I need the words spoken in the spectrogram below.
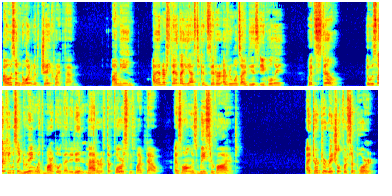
I was annoyed with Jake right then. I mean, I understand that he has to consider everyone's ideas equally, but still, it was like he was agreeing with Marco that it didn't matter if the forest was wiped out, as long as we survived. I turned to Rachel for support,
